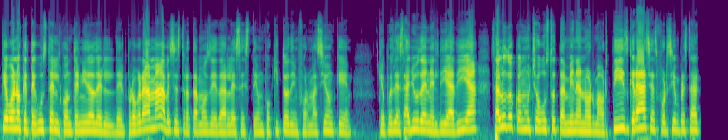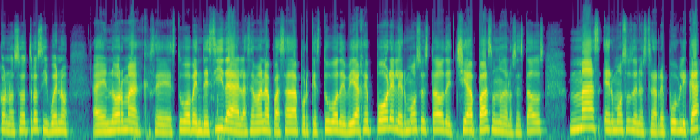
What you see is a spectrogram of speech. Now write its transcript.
Qué bueno que te guste el contenido del, programa. A veces tratamos de darles este un poquito de información que, que pues les ayude en el día a día. Saludo con mucho gusto también a Norma Ortiz. Gracias por siempre estar con nosotros. Y bueno, eh, Norma se estuvo bendecida la semana pasada porque estuvo de viaje por el hermoso estado de Chiapas, uno de los estados más hermosos de nuestra república.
